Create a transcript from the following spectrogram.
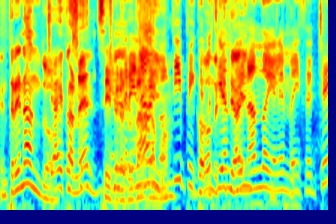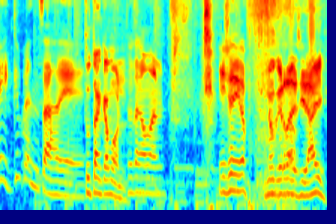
entrenando. ¿Che, hay estás Fernet? ahí- Sí, pero Entrenando, típico que estoy ahí. entrenando y alguien me dice, che, ¿qué pensás de Tutankamón. Tutankamón? Y yo digo, No querrá decir ahí.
